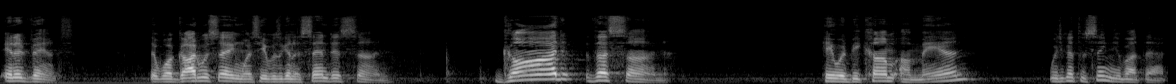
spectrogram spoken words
in advance that what God was saying was he was going to send his son, God the Son. He would become a man. We just got through singing about that.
